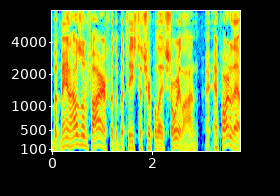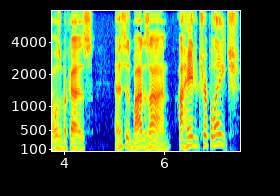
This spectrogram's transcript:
But man, I was on fire for the Batista Triple H storyline. And part of that was because, and this is by design, I hated Triple H.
